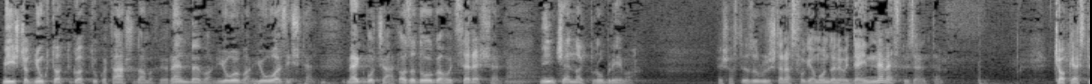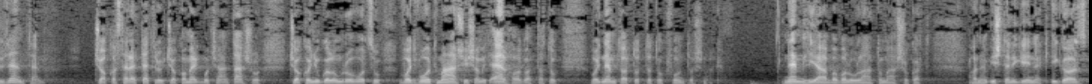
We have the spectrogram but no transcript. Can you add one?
Mi is csak nyugtatgattuk a társadalmat, hogy rendben van, jól van, jó az Isten, megbocsát, az a dolga, hogy szeressen, nincsen nagy probléma. És azt az Úristen azt fogja mondani, hogy de én nem ezt üzentem. Csak ezt üzentem? Csak a szeretetről, csak a megbocsátásról, csak a nyugalomról volt szó? Vagy volt más is, amit elhallgattatok, vagy nem tartottatok fontosnak? Nem hiába való látomásokat, hanem Isten igének igaz,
